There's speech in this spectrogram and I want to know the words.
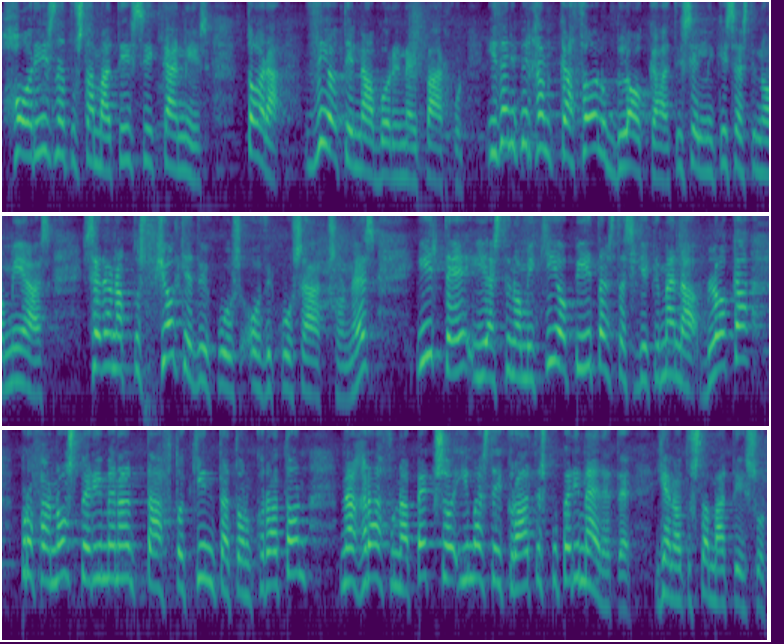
χωρίς να τους σταματήσει κανείς. Τώρα, δύο τεινά μπορεί να υπάρχουν. Ή δεν υπήρχαν καθόλου μπλόκα της ελληνικής αστυνομίας σε έναν από τους πιο κεντρικούς οδικούς άξονες, είτε οι αστυνομικοί οι οποίοι ήταν στα συγκεκριμένα μπλόκα προφανώς περίμεναν τα αυτοκίνητα των Κροατών να γράφουν απ' έξω «Είμαστε οι Κροάτες που περιμένετε» για να τους σταματήσουν.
